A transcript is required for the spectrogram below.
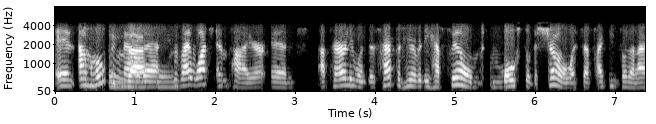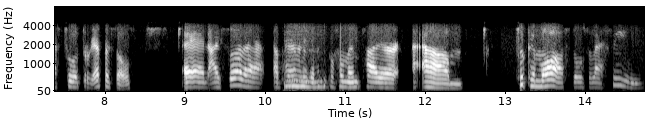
And I'm hoping now that because I watch Empire, and apparently when this happened, he already have filmed most of the show, except I think for the last two or three episodes. And I saw that apparently the Mhm. people from Empire um took him off those last scenes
